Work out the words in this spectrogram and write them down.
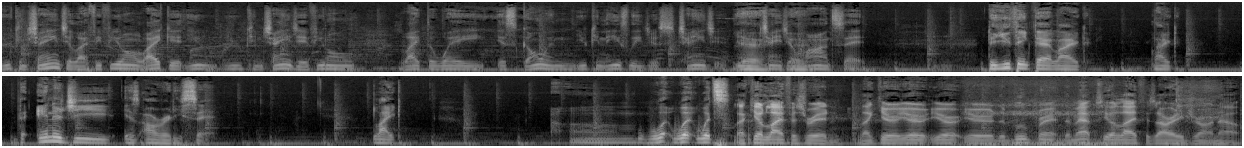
you can change your life if you don't like it. You you can change it. If you don't like the way it's going, you can easily just change it. Yeah, change your yeah. mindset. Do you think that like, like, the energy is already set? Like, what what what's Like your life is written. Like your your your your the blueprint, the map to your life is already drawn out.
